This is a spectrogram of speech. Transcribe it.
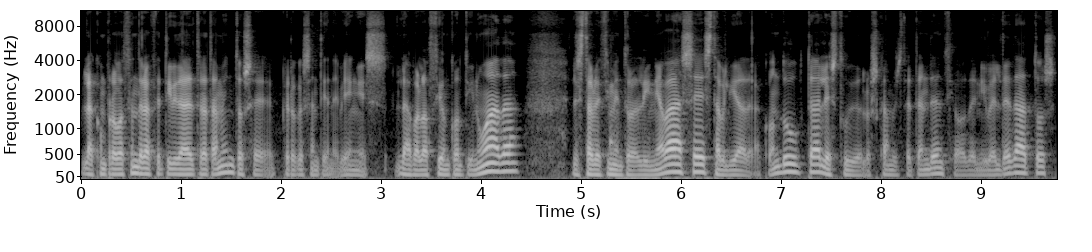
la comprobación de la efectividad del tratamiento se, creo que se entiende bien. Es la evaluación continuada, el establecimiento de la línea base, estabilidad de la conducta, el estudio de los cambios de tendencia o de nivel de datos,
